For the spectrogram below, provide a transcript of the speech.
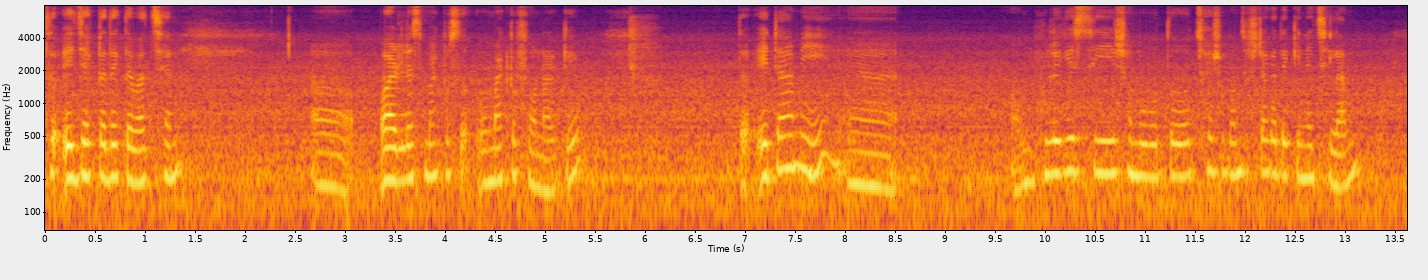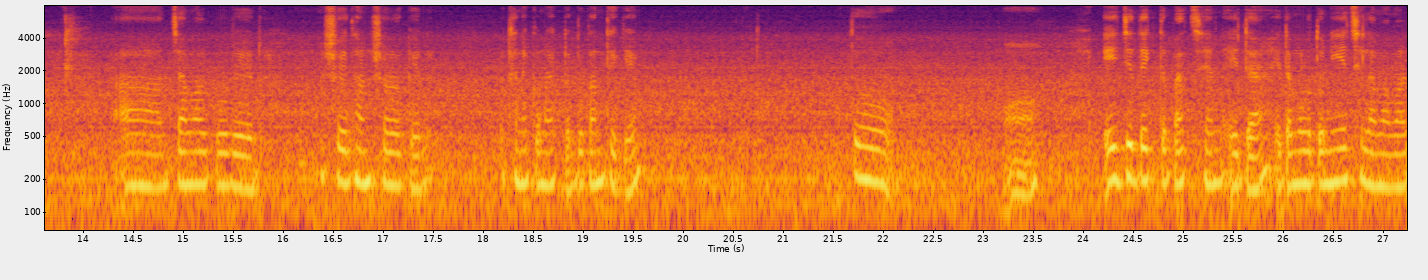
তো এই যে একটা দেখতে পাচ্ছেন ওয়্যারলেস মাইক্রো মাইক্রোফোন আর কি। তো এটা আমি ভুলে গেছি, সম্ভবত ছয়শো পঞ্চাশ টাকাতে কিনেছিলাম জামালপুরের শহীদান সড়কের এখানে কোনো একটা দোকান থেকে। তো এই যে দেখতে পাচ্ছেন এটা এটা মূলত নিয়েছিলাম আমার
